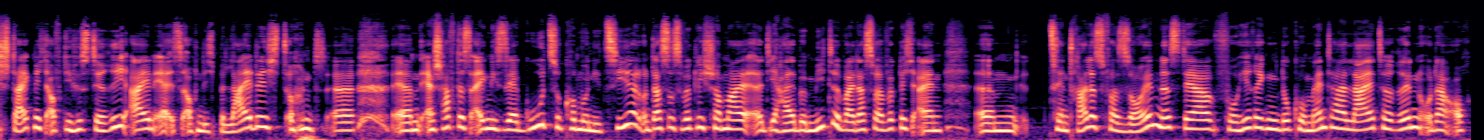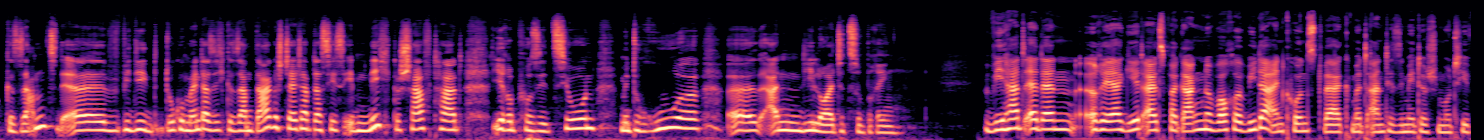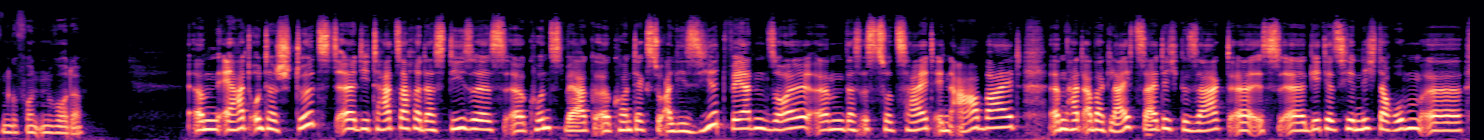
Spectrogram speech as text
steigt nicht auf die Hysterie ein. Er ist auch nicht beleidigt. Und äh, ähm, er schafft es eigentlich sehr gut zu kommunizieren. Und das ist wirklich schon mal äh, die halbe Miete, weil das war wirklich ein ähm, zentrales Versäumnis der vorherigen Dokumenta-Leiterin oder auch gesamt, äh, wie die Dokumenta sich gesamt dargestellt hat, dass sie es eben nicht geschafft hat, ihre Position mit Ruhe äh, an die Leute zu bringen. Wie hat er denn reagiert, als vergangene Woche wieder ein Kunstwerk mit antisemitischen Motiven gefunden wurde? Ähm, er hat unterstützt äh, die Tatsache, dass dieses äh, Kunstwerk äh, kontextualisiert werden soll. Ähm, das ist zurzeit in Arbeit, ähm, hat aber gleichzeitig gesagt, äh, es äh, geht jetzt hier nicht darum, äh,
